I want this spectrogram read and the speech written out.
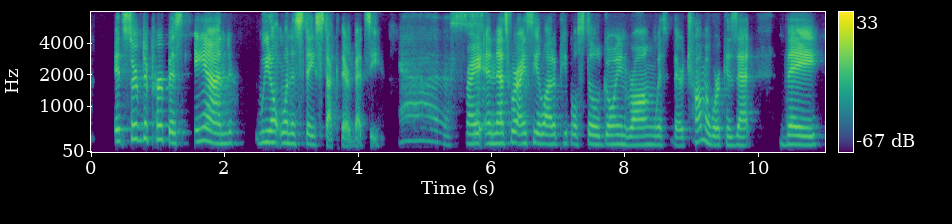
it served a purpose and we don't want to stay stuck there, Betsy. Yes. Right. And that's where I see a lot of people still going wrong with their trauma work is that they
